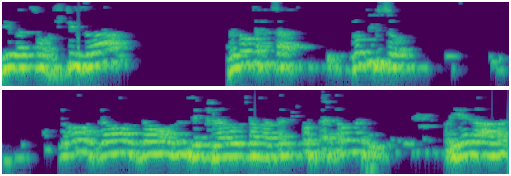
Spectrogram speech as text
יהי רצון, שתזרע ולא תחצה, לא תקצור. ועוד ועוד ועוד, זה קללות שם, אתה אומר, יהיה רעבה.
